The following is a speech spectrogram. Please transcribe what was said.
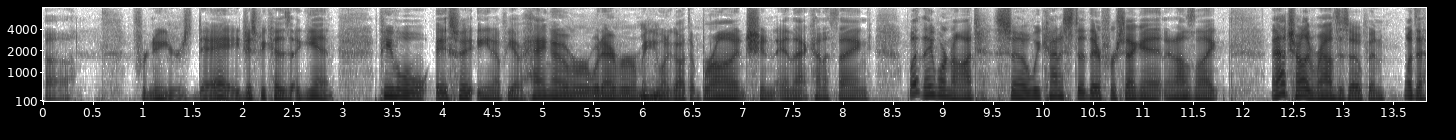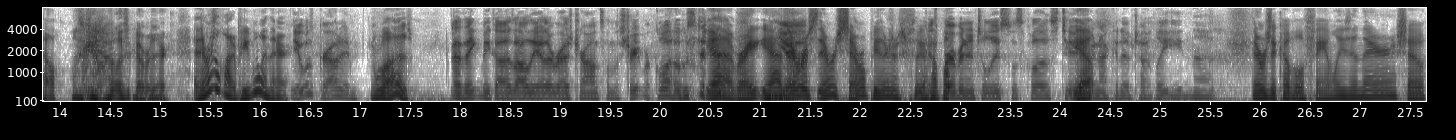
uh, for New Year's Day, just because again, people, it's, you know, if you have a hangover or whatever, maybe you want to go out to brunch and, and that kind of thing, but they were not. So we kind of stood there for a second, and I was like, "Ah, Charlie Brown's is open. What the hell? Let's go. Let's go over there." And there was a lot of people in there. It was crowded. It was. I think because all the other restaurants on the street were closed. Yeah. Right. Yeah. There was there were several people. There was a couple. Bourbon and Toulouse was closed too, Yep. and I could have totally eaten that. There was a couple of families in there. So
